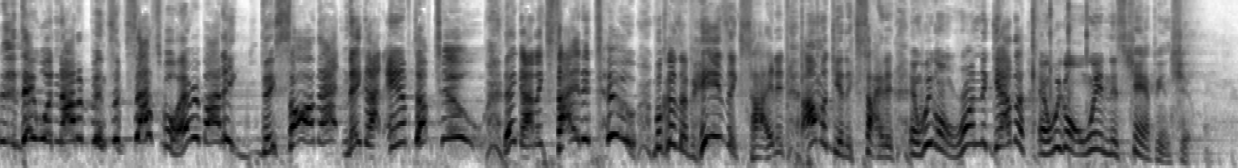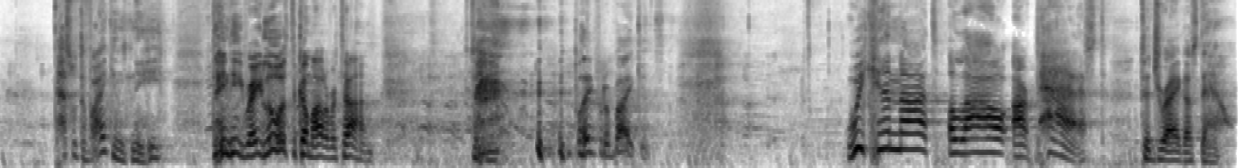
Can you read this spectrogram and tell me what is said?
they would not have been successful. Everybody, they saw that and they got amped up too. They got excited too. Because if he's excited, I'm going to get excited and we're going to run together and we're going to win this championship. That's what the Vikings need. They need Ray Lewis to come out of retirement. Play for the Vikings. We cannot allow our past to drag us down.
